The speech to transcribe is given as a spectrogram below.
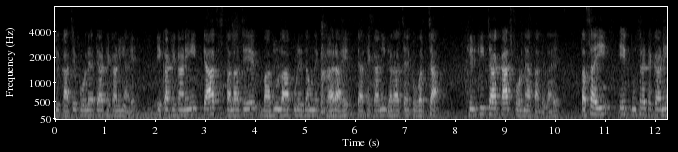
जे काचे फोडले त्या ठिकाणी आहे. एका ठिकाणी त्याच स्थळाचे बाजूला पुढे जाऊन एक घर आहे. त्या ठिकाणी घराच्या एक वरच्या खिडकीचा काच फोडण्यात आलेला आहे. तसाही एक दुसऱ्या ठिकाणी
